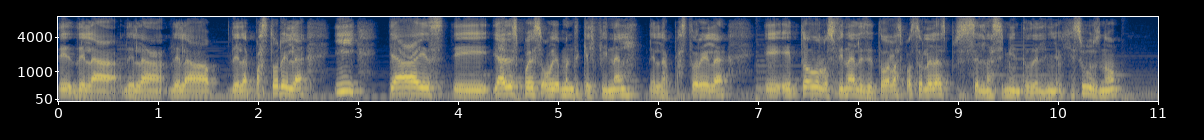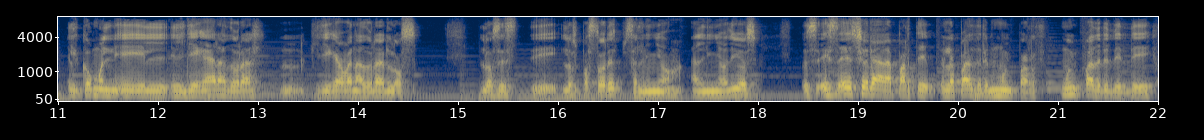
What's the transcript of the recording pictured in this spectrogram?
De, la, de, la, de, la, de la pastorela y ya, este, ya después, obviamente que el final de la pastorela, eh, eh, todos los finales de todas las pastorelas, pues es el nacimiento del niño Jesús, ¿no? El cómo el, llegar a adorar, que llegaban a adorar los, los, este, los pastores, pues al niño, al niño Dios. Pues eso era la parte, la parte muy, muy padre de, de,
